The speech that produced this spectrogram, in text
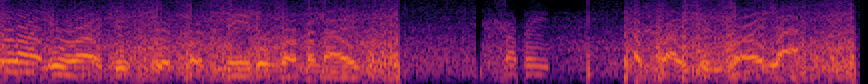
slightly right just put needles on the nose. Copy. Approaching for a lap.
